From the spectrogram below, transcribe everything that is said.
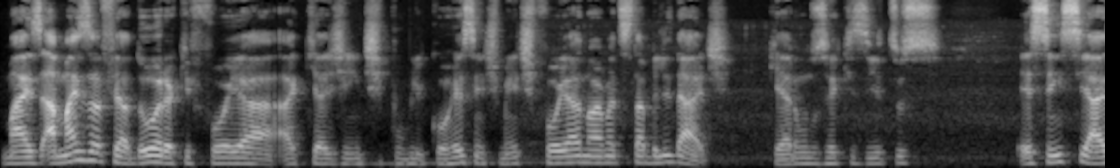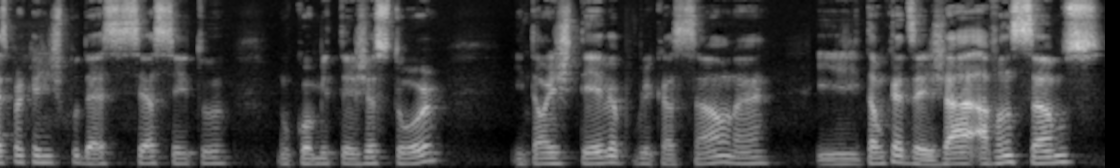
mas a mais desafiadora, que foi a, a que a gente publicou recentemente, foi a norma de estabilidade, que era um dos requisitos essenciais para que a gente pudesse ser aceito no comitê gestor. Então a gente teve a publicação, né? E, então, quer dizer, já avançamos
